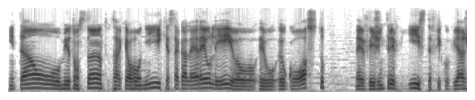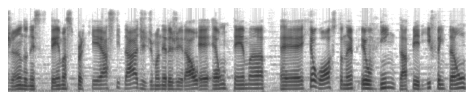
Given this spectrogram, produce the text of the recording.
Então, o Milton Santos, Raquel Ronick, essa galera eu leio, eu, eu, eu gosto né, vejo entrevista, fico viajando nesses temas, porque a cidade, de maneira geral, é, é um tema é, que eu gosto, né? Eu vim da perifa, então.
